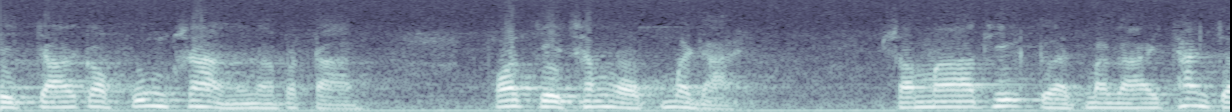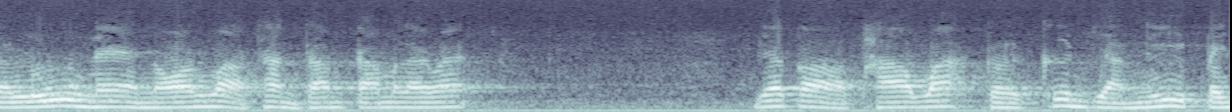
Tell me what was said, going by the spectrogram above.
จิตใจก็ฟุ้งซ่านในนาประการเพราะจิตสงบเมื่อใดสมาธิเกิดมาใดท่านจะรู้แน่นอนว่าท่านทำกรรมอะไรวะแล้วก็ภาวะเกิดขึ้นอย่างนี้เป็น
